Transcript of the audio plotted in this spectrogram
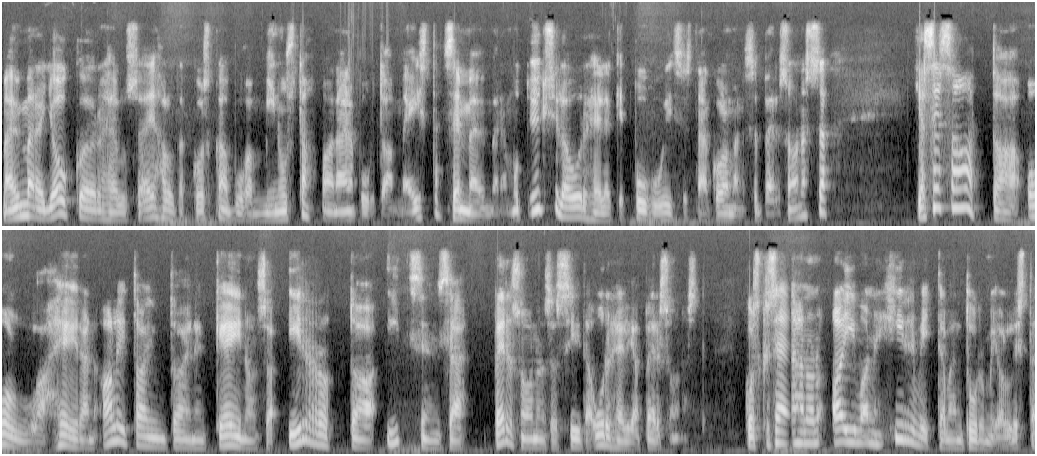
Mä ymmärrän, joukkourheilussa ei haluta koskaan puhua minusta, vaan aina puhutaan meistä, sen mä ymmärrän. Mutta yksilöurheilijakin puhuu itsestään kolmannessa persoonassa, ja se saattaa olla heidän alitajuntainen keinonsa irrottaa itsensä persoonansa siitä urheilijapersoonasta koska sehän on aivan hirvittävän turmiollista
